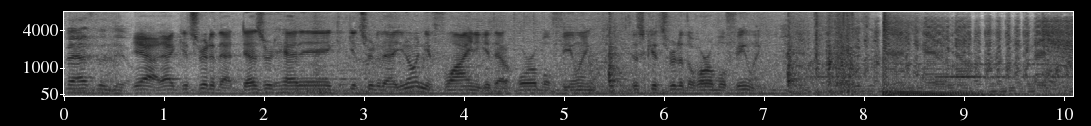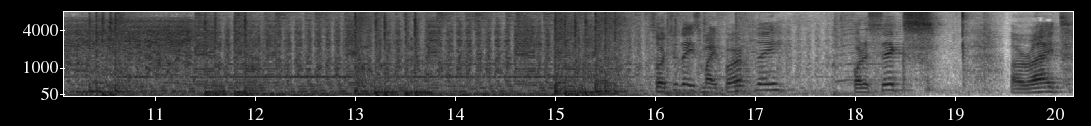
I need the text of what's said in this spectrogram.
That's the deal. yeah, that gets rid of that desert headache. It gets rid of that. You know when you fly and you get that horrible feeling? This gets rid of the horrible feeling. So today is my birthday, 46. All right.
